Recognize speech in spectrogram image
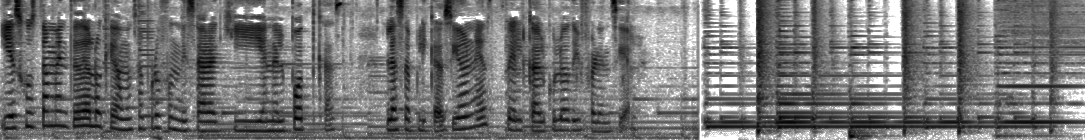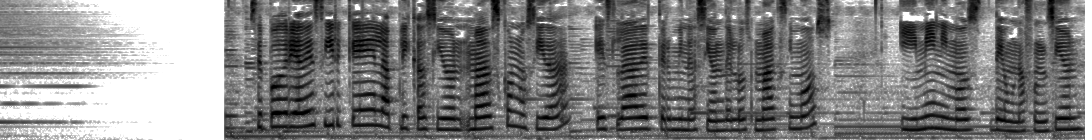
Y es justamente de lo que vamos a profundizar aquí en el podcast, las aplicaciones del cálculo diferencial. Se podría decir que la aplicación más conocida es la determinación de los máximos y mínimos de una función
